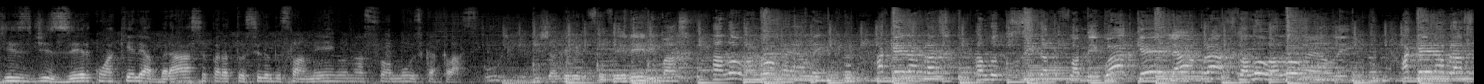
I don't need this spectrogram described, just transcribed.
quis dizer com aquele abraço para a torcida do Flamengo na sua música clássica? de janeiro, fevereiro e março. Alô, alô, Realengo. Aquele abraço, alô, torcida do Flamengo. Aquele abraço, alô, alô, Realengo. Aquele abraço,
